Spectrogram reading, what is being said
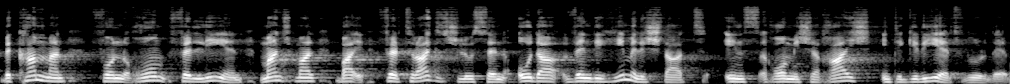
bekam man von Rom verliehen, manchmal bei Vertragsschlüssen oder wenn die Himmelstadt ins römische Reich integriert wurde.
